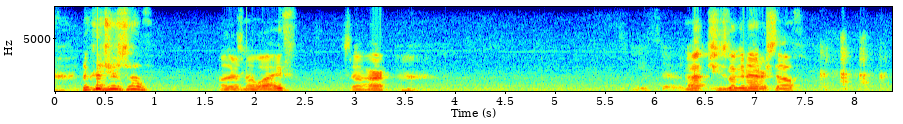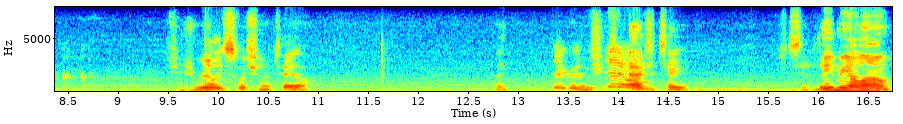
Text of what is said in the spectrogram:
Look at yourself. Oh, there's my wife. So her. She's so Ah, she's looking at herself. She's really switching her tail. There I think she's tail. agitated. She said, Leave me alone.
